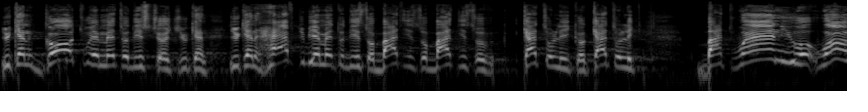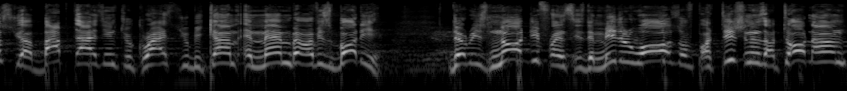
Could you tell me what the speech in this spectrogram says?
You can go to a Methodist church. You can you can have to be a Methodist or Baptist or Baptist or Catholic or Catholic. But when you once you are baptized into Christ, you become a member of His body. There is no difference. The middle walls of partitions are torn down,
